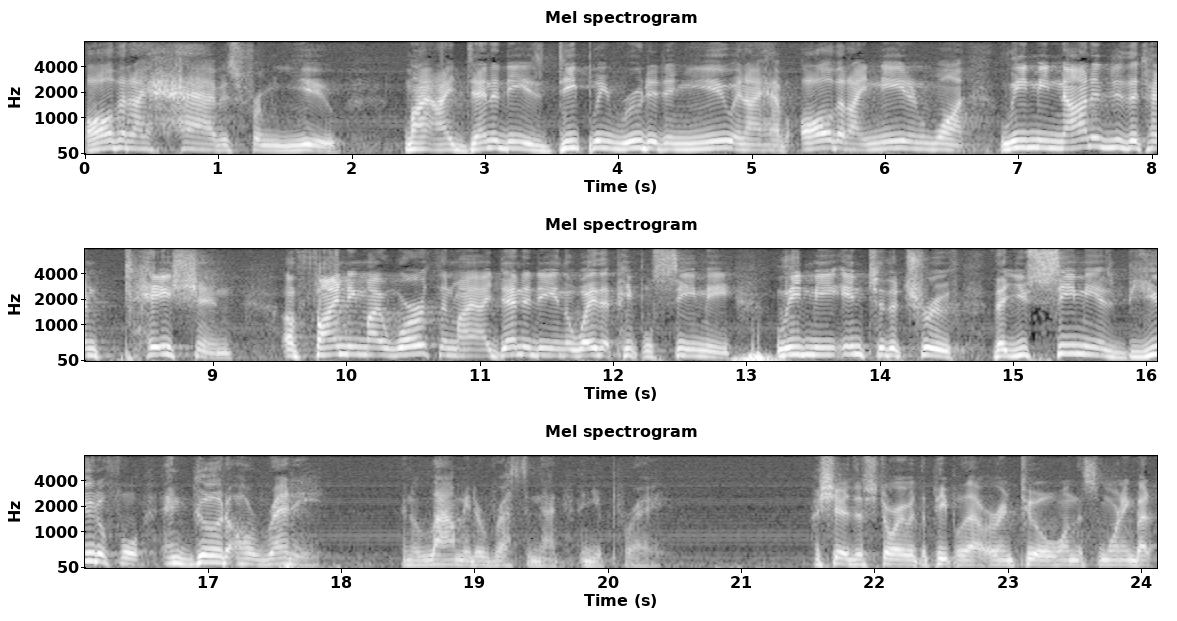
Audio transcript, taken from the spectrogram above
All that I have is from you. My identity is deeply rooted in you, and I have all that I need and want. Lead me not into the temptation of finding my worth and my identity in the way that people see me. Lead me into the truth that you see me as beautiful and good already, and allow me to rest in that. And you pray. I shared this story with the people that were in 201 this morning, but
